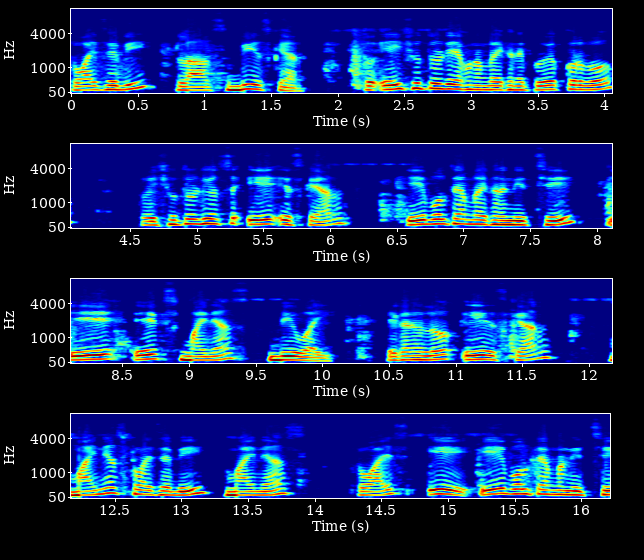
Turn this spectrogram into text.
twice a b plus b square তো এই সূত্রটি এখন আমরা এখানে প্রয়োগ করব। তো এই সূত্রটি হচ্ছে এ স্কয়ার এ বলতে আমরা এখানে নিচ্ছি a x minus b y এখানে হলো a square minus twice a b minus twice a a বলতে আমরা নিচ্ছি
